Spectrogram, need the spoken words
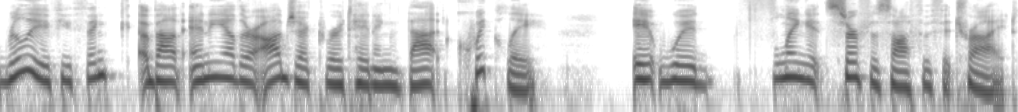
really, if you think about any other object rotating that quickly, it would fling its surface off if it tried.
